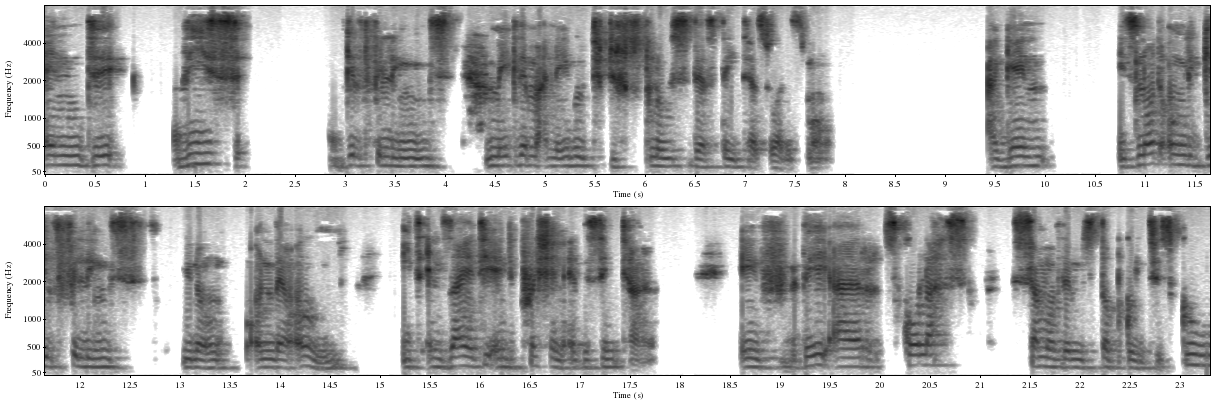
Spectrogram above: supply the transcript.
and uh, these guilt feelings make them unable to disclose their status once more again it's not only guilt feelings you know on their own it's anxiety and depression at the same time if they are scholars, some of them stop going to school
